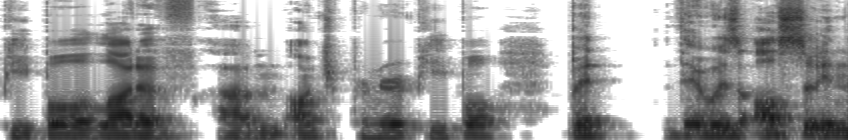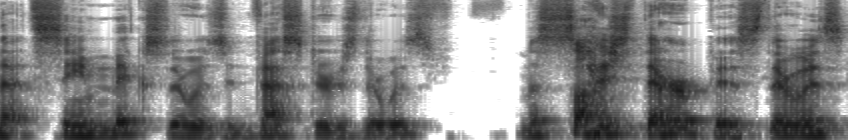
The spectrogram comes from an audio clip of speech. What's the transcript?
people, a lot of um, entrepreneur people, but there was also in that same mix there was investors, there was massage therapists there was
